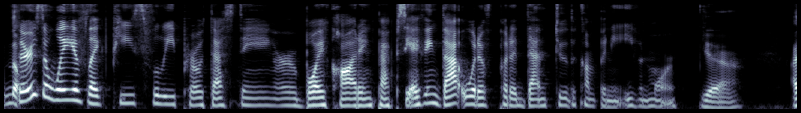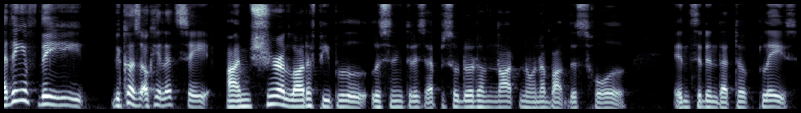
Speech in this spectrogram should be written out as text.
No. there's a way of like peacefully protesting or boycotting Pepsi. I think that would have put a dent to the company even more. Yeah. I think if they because okay, let's say I'm sure a lot of people listening to this episode would have not known about this whole incident that took place.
